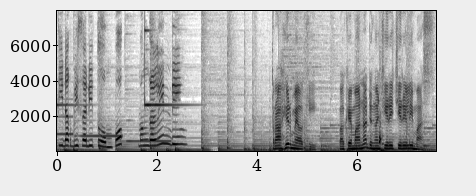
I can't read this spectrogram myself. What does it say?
tidak bisa ditumpuk, menggelinding. Terakhir, Melki, bagaimana dengan ciri-ciri limas?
